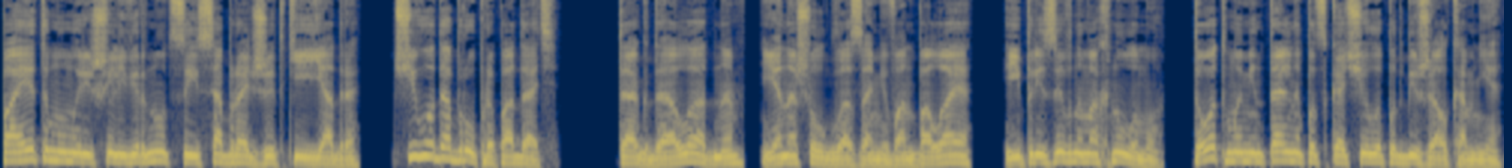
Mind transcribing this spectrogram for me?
Поэтому мы решили вернуться и собрать жидкие ядра. Чего добру пропадать?» «Тогда ладно». Я нашел глазами Ван Балая и призывно махнул ему. Тот моментально подскочил и подбежал ко мне.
